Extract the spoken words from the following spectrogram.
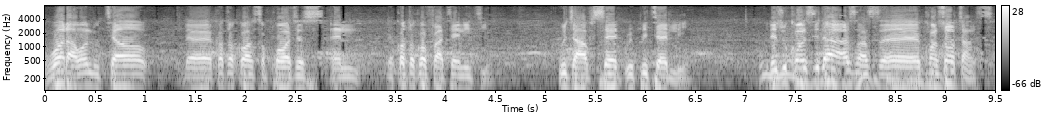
What I want to tell the Kotoko supporters and the Kotoko fraternity, which I've said repeatedly, they should consider us as uh, consultants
